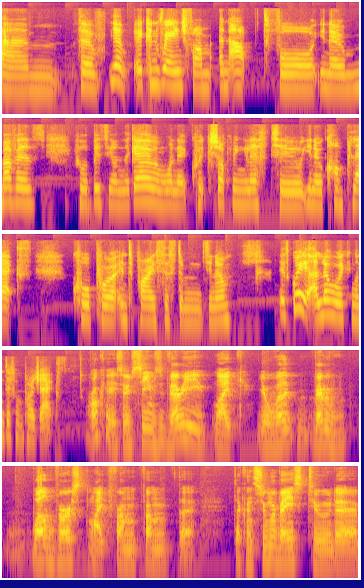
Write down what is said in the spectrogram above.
Um, so yeah, it can range from an app for you know mothers who are busy on the go and want a quick shopping list to you know complex corporate enterprise systems. You know, it's great. I love working on different projects. Okay, so it seems very like you're well, very well versed, like from from the the consumer base to the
